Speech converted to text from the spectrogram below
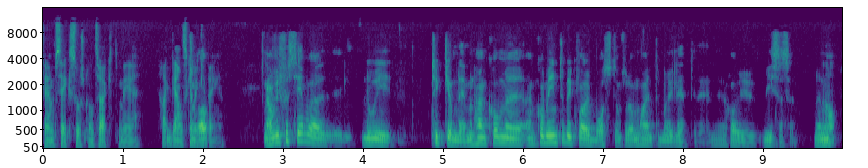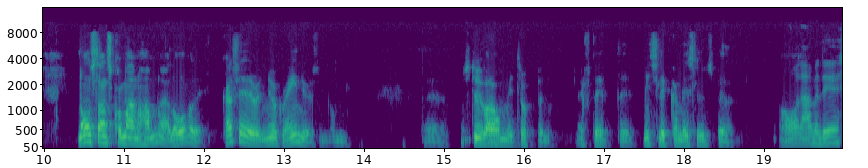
5-6 års kontrakt med ganska mycket ja. pengar. Ja, vi får se vad Louis tycker om det. Men han kommer, han kommer inte bli kvar i Boston för de har inte möjlighet till det. Det har ju visat sig. Men ja. någonstans kommer han att hamna, jag lovar dig. Kanske New York Rangers som de stuvar om i truppen efter ett eh, misslyckande i slutspelet. Ja, nej, men det,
